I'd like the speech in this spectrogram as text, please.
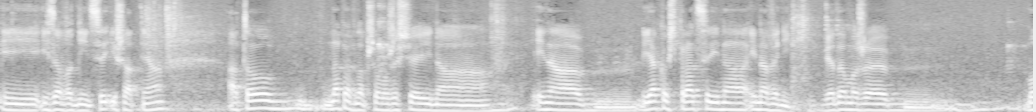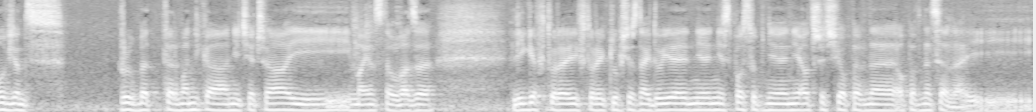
i, i zawodnicy i szatnia. A to na pewno przełoży się i na, i na jakość pracy, i na, i na wyniki. Wiadomo, że mm, mówiąc Rugbet Termanika nie ciecza i, i mając na uwadze ligę, w której, w której klub się znajduje, nie, nie sposób nie, nie otrzeć się o pewne, o pewne cele. I,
